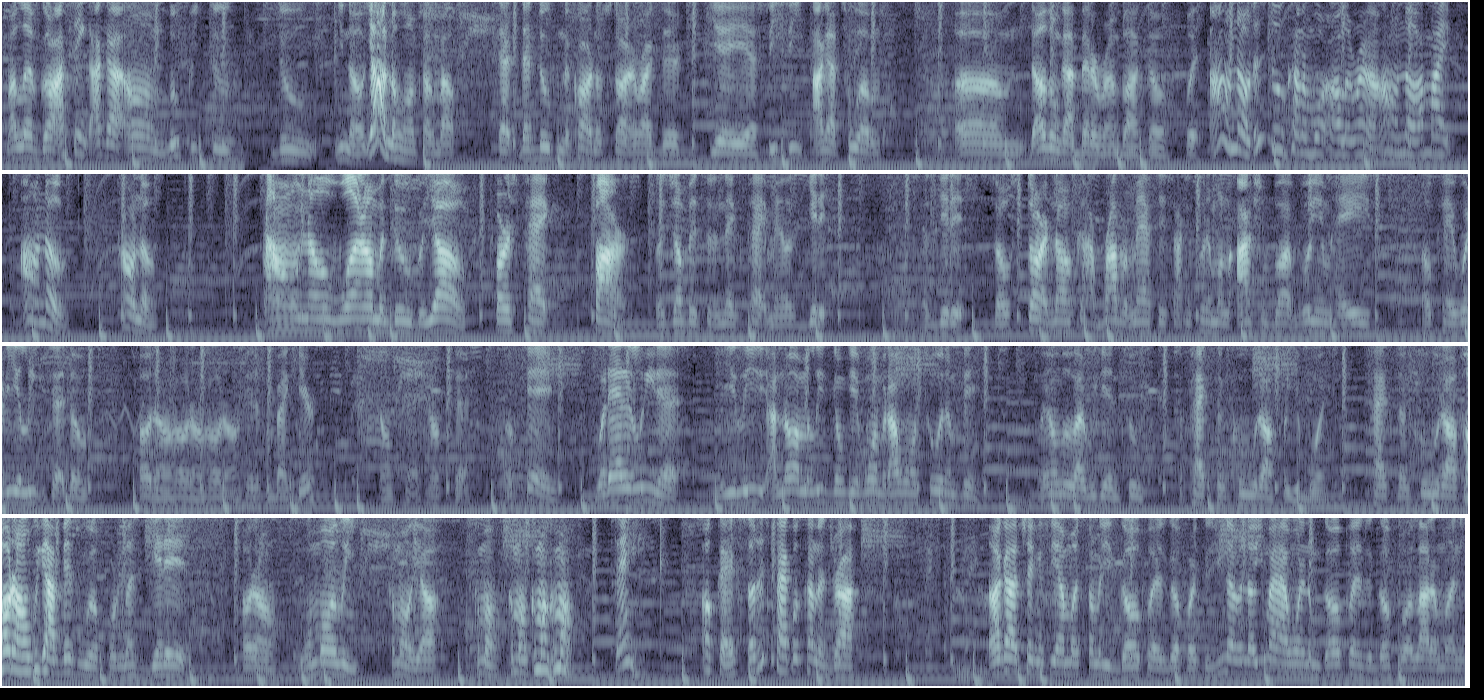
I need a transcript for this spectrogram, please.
my left guard. I think I got um Loopy to do, you know, y'all know who I'm talking about. That that dude from the Cardinals starting right there. Yeah, yeah. CC. I got two of them. Um, the other one got better run block though. But I don't know. This dude kind of more all around. I don't know. I might. I don't know. I don't know. I don't know what I'm gonna do. But y'all, first pack, fire. Let's jump into the next pack, man. Let's get it. Let's get it. So starting off, got Robert Mathis. I can put him on the auction block. William Hayes. Okay, where the elites at though? Hold on, hold on, hold on. Hit it from back here. Okay, okay, okay. Where that elite at? The elite. I know I'm at least gonna get one, but I want two of them big. We don't look like we getting two. The pack's done cooled off for you, boy. Pack's done cooled off. Hold on, we got Vince Wilfork. Let's get it. Hold on. One more elite. Come on, y'all. Come on, come on, come on, come on. Dang. Okay, so this pack was kind of dry. I gotta check and see how much some of these gold players go for, because you never know. You might have one of them gold players that go for a lot of money.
